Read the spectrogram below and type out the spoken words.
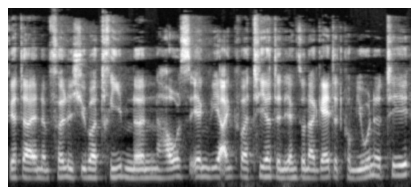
wird da in einem völlig übertriebenen Haus irgendwie einquartiert in irgendeiner gated Community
